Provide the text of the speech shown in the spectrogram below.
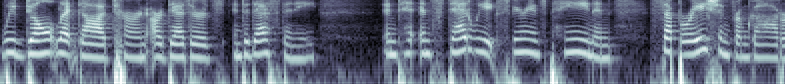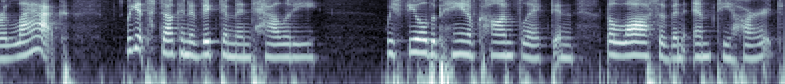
We don't let God turn our deserts into destiny. Instead, we experience pain and separation from God or lack. We get stuck in a victim mentality. We feel the pain of conflict and the loss of an empty heart.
